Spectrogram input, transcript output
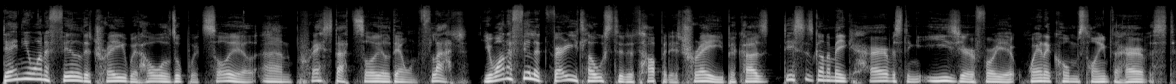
Then you want to fill the tray with holes up with soil and press that soil down flat. You want to fill it very close to the top of the tray because this is going to make harvesting easier for you when it comes time to harvest.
